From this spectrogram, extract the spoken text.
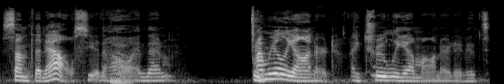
something else, you know. Yeah. And then I'm really honored. I truly am honored, and it's.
